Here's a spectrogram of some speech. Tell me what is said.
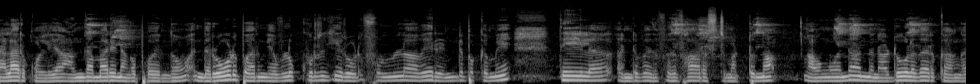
நல்லாயிருக்கும் இல்லையா? அந்த மாதிரி நாங்கள் போயிருந்தோம். இந்த ரோடு பாருங்கள் எவ்வளோ குறுகிய ரோடு ஃபுல்லாகவே ரெண்டு பக்கமே தேயிலை அண்டு ஃபாரஸ்ட் மட்டும்தான். அவங்க வந்து அந்த நடுவில் தான் இருக்காங்க.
